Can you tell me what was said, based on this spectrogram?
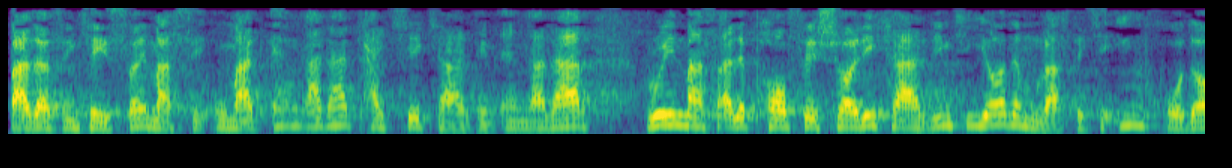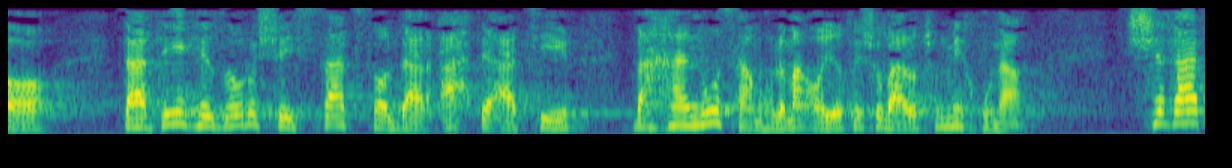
بعد از اینکه عیسی مسیح اومد انقدر تکیه کردیم انقدر روی این مسئله پافشاری کردیم که یادمون رفته که این خدا در طی 1600 سال در عهد عتیق و هنوز هم حالا من آیاتش رو براتون می‌خونم چقدر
